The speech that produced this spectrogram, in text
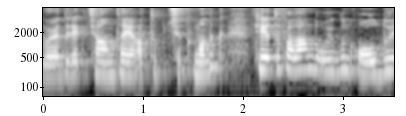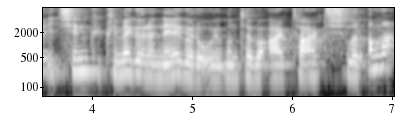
Böyle direkt çantaya atıp çıkmalık. Fiyatı falan da uygun olduğu için ki kime göre neye göre uygun tabii art tartışılır ama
